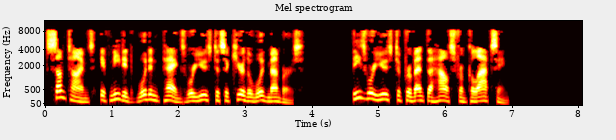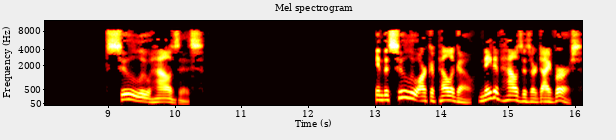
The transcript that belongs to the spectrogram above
Sometimes, if needed, wooden pegs were used to secure the wood members. These were used to prevent the house from collapsing. Sulu houses in the Sulu archipelago, native houses are diverse.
